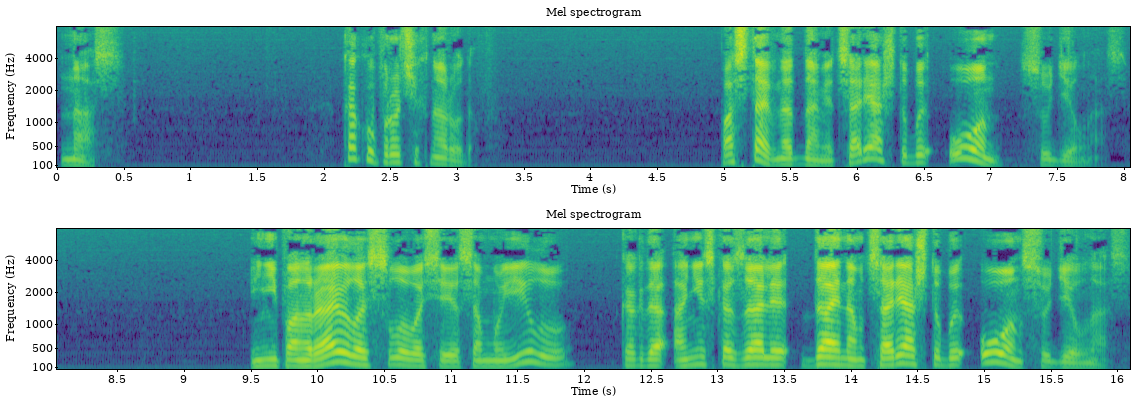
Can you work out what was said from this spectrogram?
нас. Как у прочих народов. Поставь над нами царя, чтобы он судил нас. И не понравилось слово сие Самуилу, когда они сказали, дай нам царя, чтобы он судил нас.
